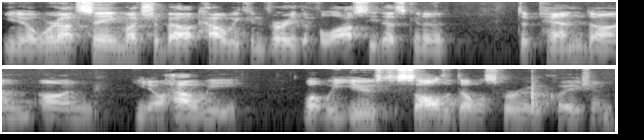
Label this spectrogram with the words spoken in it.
you know, we're not saying much about how we can vary the velocity. That's going to depend on on you know how we what we use to solve the double square root equation.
